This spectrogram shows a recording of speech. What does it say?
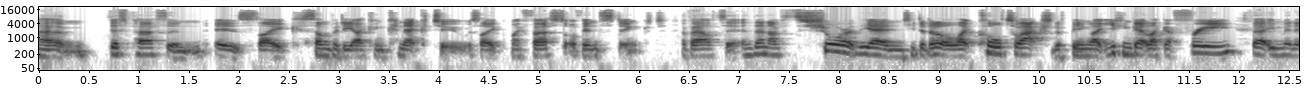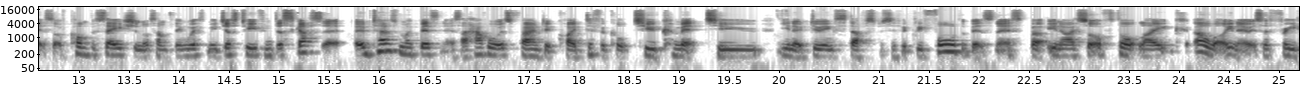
um, this person is like somebody I can connect to was like my first sort of instinct about it. And then I'm sure at the end he did a little like call to action of being like, you can get like a free 30 minute sort of conversation or something with me just to even discuss it. In terms of my business, I have always found it quite difficult to commit to, you know, doing stuff specifically for the business. But, you know, I sort of thought like, oh, well, you know, it's a free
